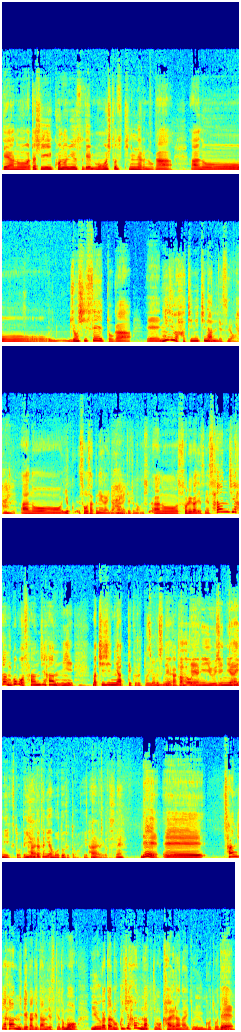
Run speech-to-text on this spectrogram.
で、あの、私、このニュースでもう一つ気になるのが、あの、女子生徒が、えー、28日なんですよ。はい。あの、捜索願い出されてるの。あの、それがですね、3時半、午後3時半に、まあ、知人に会ってくるというふう。に出かけて。母親に友人に会いに行くと。で、夕方には戻ると言っていたようですね。で、えー3時半に出かけたんですけども、夕方6時半になっても帰らないということで、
